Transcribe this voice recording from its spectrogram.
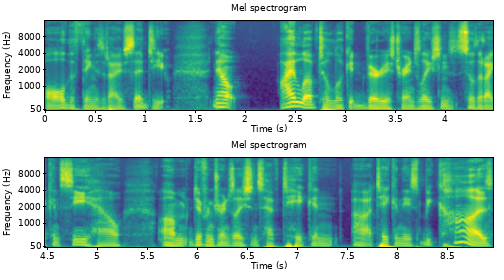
all the things that I've said to you. Now, I love to look at various translations so that I can see how um, different translations have taken uh, taken these because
